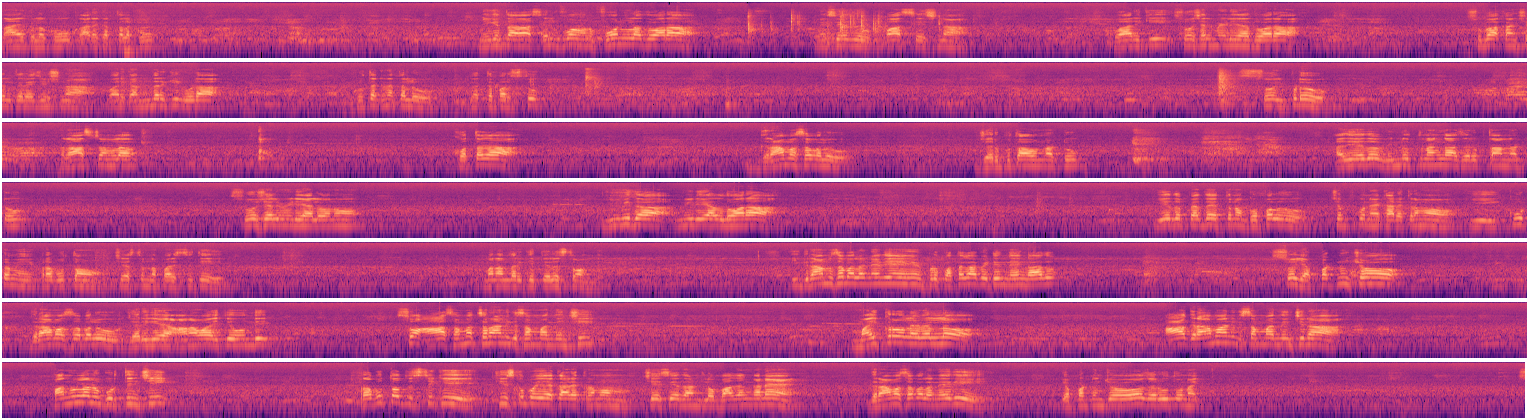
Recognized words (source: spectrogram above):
నాయకులకు కార్యకర్తలకు మిగతా సెల్ ఫోన్ ఫోన్ల ద్వారా మెసేజ్ పాస్ చేసిన వారికి సోషల్ మీడియా ద్వారా శుభాకాంక్షలు తెలియజేసిన వారికి అందరికీ కూడా కృతజ్ఞతలు వ్యక్తపరుస్తూ సో ఇప్పుడు రాష్ట్రంలో కొత్తగా గ్రామ సభలు జరుపుతూ ఉన్నట్టు అదేదో వినూత్నంగా జరుపుతాన్నట్టు సోషల్ మీడియాలోనూ వివిధ మీడియాల ద్వారా ఏదో పెద్ద ఎత్తున గొప్పలు చెప్పుకునే కార్యక్రమం ఈ కూటమి ప్రభుత్వం చేస్తున్న పరిస్థితి మనందరికీ తెలుస్తోంది. ఈ గ్రామ సభలు అనేది ఇప్పుడు కొత్తగా పెట్టింది ఏం కాదు. సో ఎప్పటి నుంచో గ్రామ సభలు జరిగే ఆనవాయితీ ఉంది. సో ఆ సంవత్సరానికి సంబంధించి మైక్రో లెవెల్లో ఆ గ్రామానికి సంబంధించిన పనులను గుర్తించి ప్రభుత్వ దృష్టికి తీసుకుపోయే కార్యక్రమం చేసే దాంట్లో భాగంగానే గ్రామ సభలు అనేది ఎప్పటి నుంచో జరుగుతున్నాయి.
